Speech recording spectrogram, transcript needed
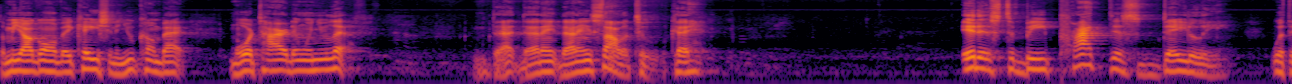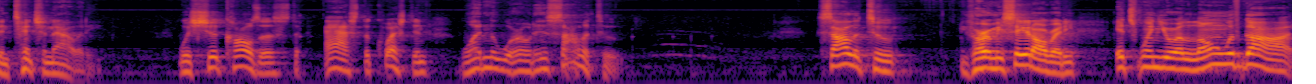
Some of y'all go on vacation and you come back more tired than when you left. That, that, ain't, that ain't solitude, okay? It is to be practiced daily with intentionality, which should cause us to ask the question what in the world is solitude? Solitude, you've heard me say it already, it's when you're alone with God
